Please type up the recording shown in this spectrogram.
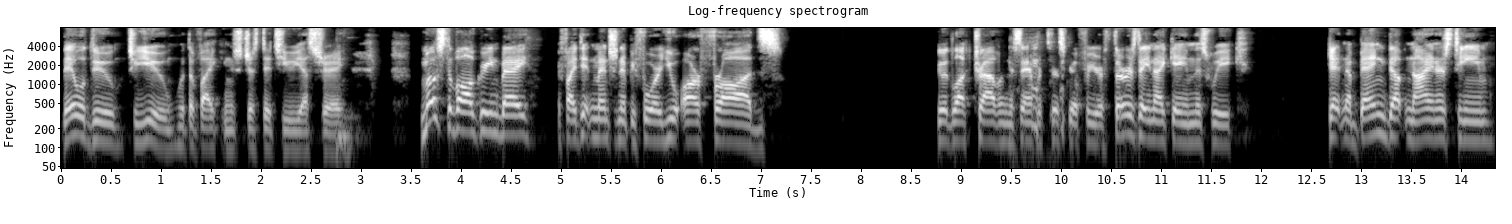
they will do to you what the Vikings just did to you yesterday. Most of all, Green Bay, if I didn't mention it before, you are frauds. Good luck traveling to San Francisco for your Thursday night game this week. Getting a banged up Niners team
